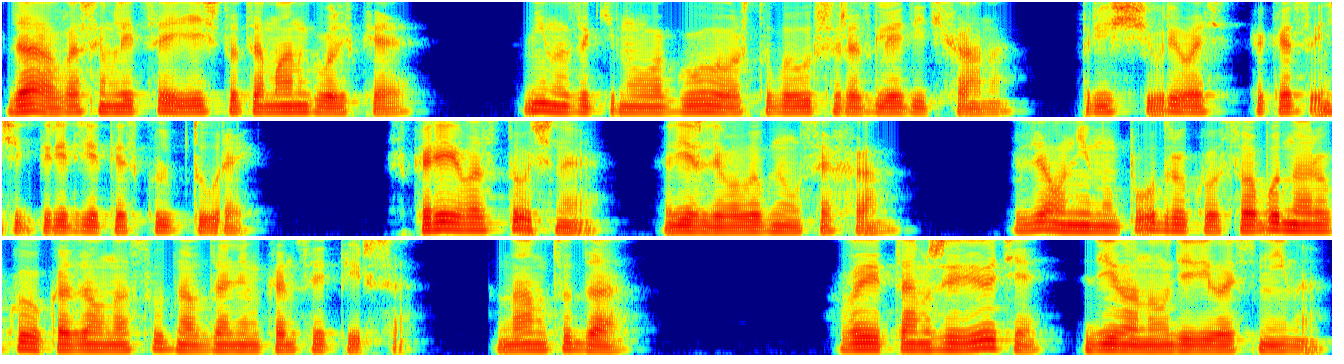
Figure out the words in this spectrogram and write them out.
Да, в вашем лице есть что-то монгольское. Нина закинула голову, чтобы лучше разглядеть хана. Прищурилась, как оценщик перед редкой скульптурой. «Скорее восточная», – вежливо улыбнулся хан. Взял Нину под руку, свободной рукой указал на судно в дальнем конце пирса. «Нам туда». «Вы там живёте?» – делано удивилась Нина.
